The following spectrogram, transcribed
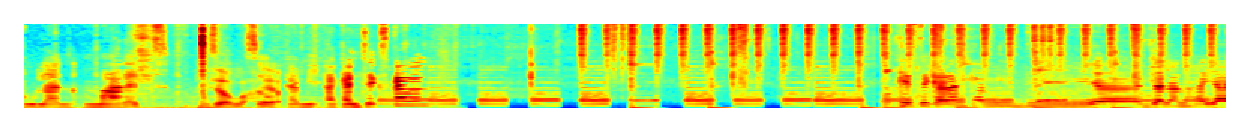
bulan Maret. Insyaallah so ya. kami akan cek sekarang Okay, sekarang kami di uh, Jalan Raya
